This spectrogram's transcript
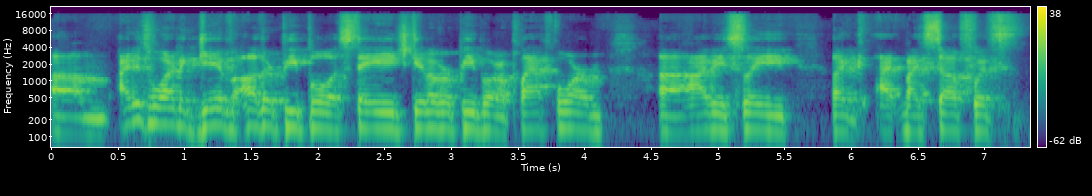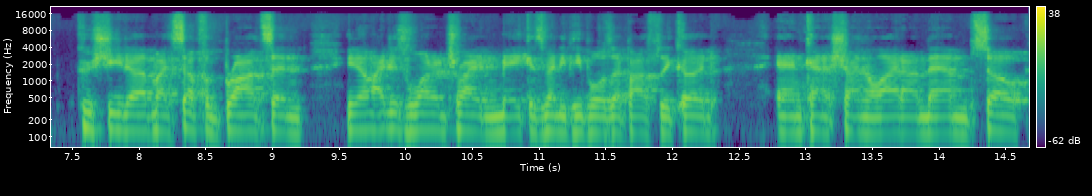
Um, I just wanted to give other people a stage, give other people a platform. Uh, obviously, like I, my stuff with Kushida, myself with Bronson. You know, I just wanted to try and make as many people as I possibly could and kind of shine the light on them. So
